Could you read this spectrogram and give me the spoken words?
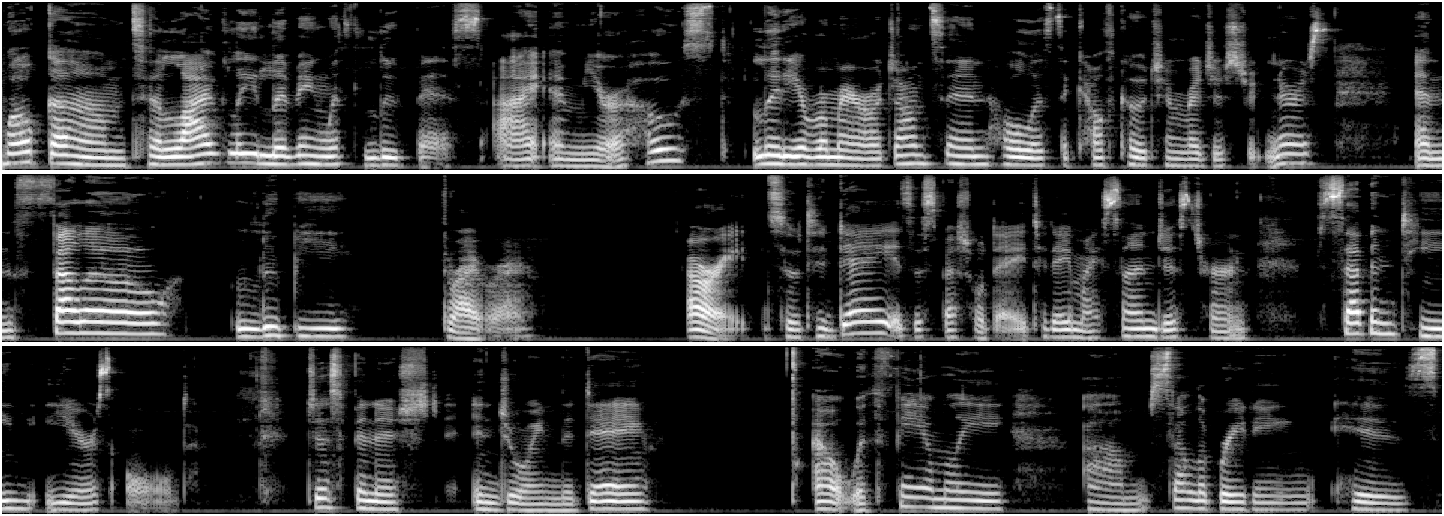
Welcome to Lively Living with Lupus. I am your host, Lydia Romero Johnson, holistic health coach and registered nurse, and fellow lupie thriver. All right, so today is a special day. Today, my son just turned 17 years old. Just finished enjoying the day out with family um, celebrating his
